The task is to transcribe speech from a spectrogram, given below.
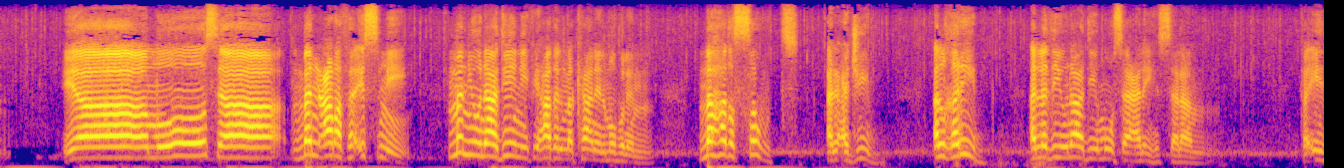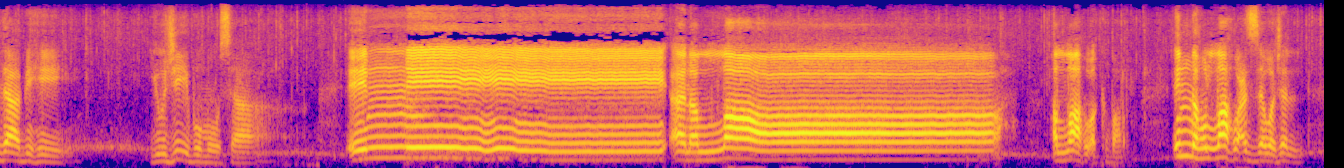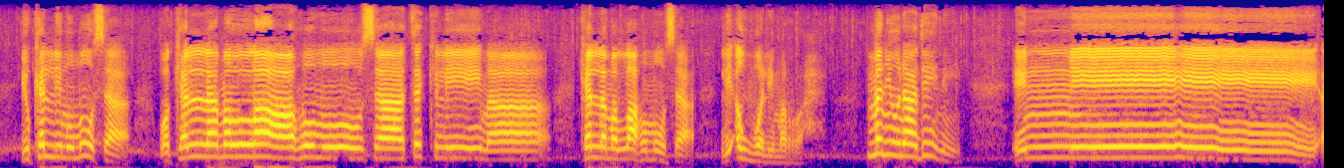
يا موسى! من عرف اسمي؟ من يناديني في هذا المكان المظلم؟ ما هذا الصوت العجيب الغريب الذي ينادي موسى عليه السلام؟ فإذا به يجيب موسى إني أنا الله. الله أكبر. إنه الله عز وجل يكلم موسى وكلم الله موسى تكليما. كلم الله موسى لأول مرة. من يناديني؟ إني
